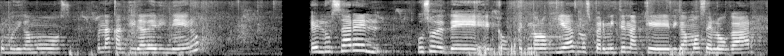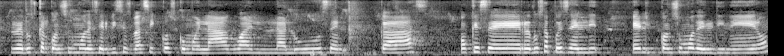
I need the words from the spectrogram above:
como digamos una cantidad de dinero. El usar el uso de, tecnologías nos permiten a que, digamos, el hogar reduzca el consumo de servicios básicos como el agua, la luz, el gas, o que se reduzca pues el, el consumo del dinero.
